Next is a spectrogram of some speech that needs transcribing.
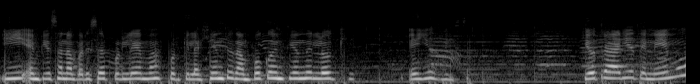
y empiezan a aparecer problemas porque la gente tampoco entiende lo que ellos dicen. ¿Qué otra área tenemos?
